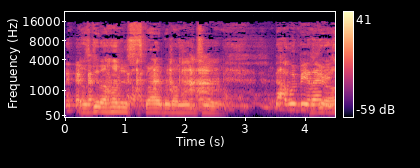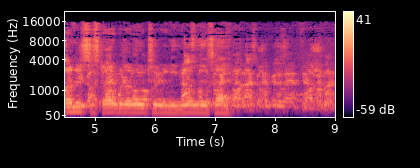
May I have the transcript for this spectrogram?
let's get 100 subscribers on YouTube. That would be Let's get hilarious. if you're a subscribers cowboy on roll YouTube it. and you win this we're hat. That's what we're going to aim for, my man.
